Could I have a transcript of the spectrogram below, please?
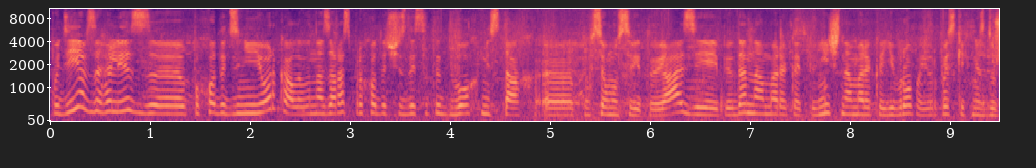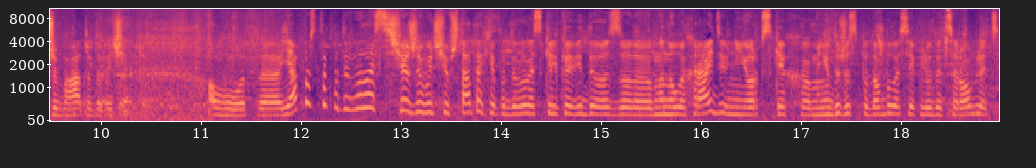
Подія взагалі з е, походить з Нью-Йорка, але вона зараз проходить в 62 містах е, по всьому світу. І Азія, і Південна Америка, і Північна Америка, Європа, європейських міст дуже багато, до речі. От е, я просто подивилась, ще живучи в Штатах, я подивилась кілька відео з минулих райдів нью-йоркських. Мені дуже сподобалось, як люди це роблять.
